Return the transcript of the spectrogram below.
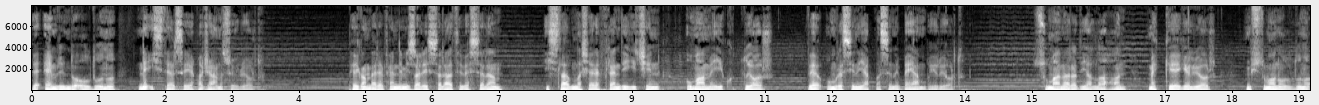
ve emrinde olduğunu ne isterse yapacağını söylüyordu. Peygamber Efendimiz Aleyhisselatü Vesselam İslam'la şereflendiği için Umame'yi kutluyor ve umresini yapmasını beyan buyuruyordu. Sumame radıyallahu an Mekke'ye geliyor, Müslüman olduğunu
